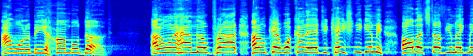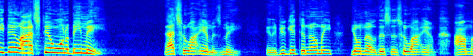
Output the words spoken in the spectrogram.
I want to be humble Doug. I don't want to have no pride. I don't care what kind of education you give me, all that stuff you make me do, I still want to be me. That's who I am, is me. And if you get to know me, you'll know this is who I am. I'm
